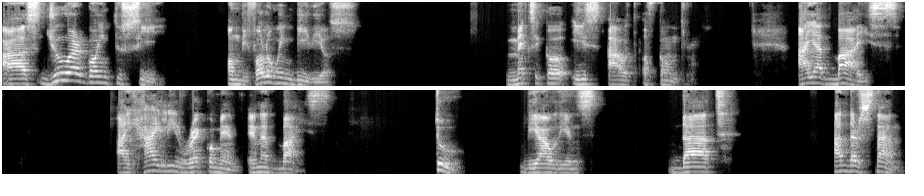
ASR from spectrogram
As you are going to see on the following videos, Mexico is out of control. I advise, I highly recommend and advise to the audience that understand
